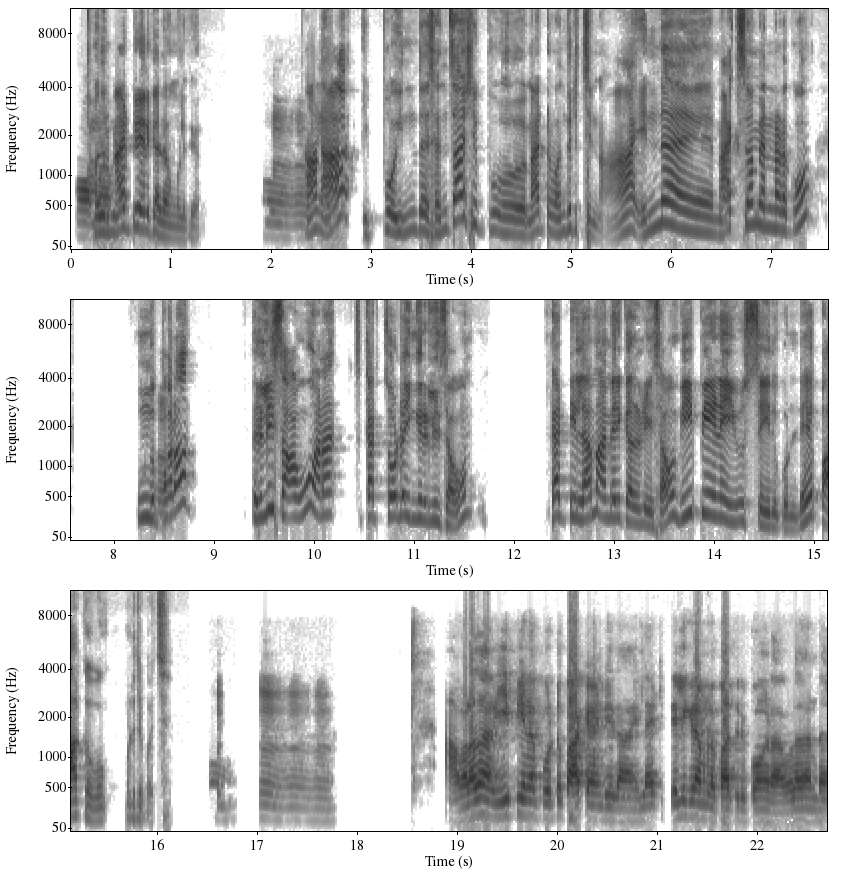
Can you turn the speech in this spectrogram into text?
அது மேட்ரே இருக்காது அவங்களுக்கு. ஆனா இப்போ இந்த சென்சார்ஷிப் மேட்டர் வந்துருச்சுன்னா என்ன மேக்ஸிமம் என்ன நடக்கும்? உங்க. படம் ரிலீஸ் ஆகும் ஆனா கட்ஸோட இங்க ரிலீஸ் ஆகும். கட் இல்லாம அமெரிக்கா ரிலீஸ் ஆகும். விபிஎனை யூஸ் செய்து கொண்டே பார்க்கவும் முடிஞ்சு போச்சு. அவ்வளவுதான் விபிஎன போட்டு பார்க்க வேண்டியதுதான். இல்லாட்டி டெலிகிராம்ல பாத்துட்டு போங்கடா. அவ்வளவுதான்டா.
